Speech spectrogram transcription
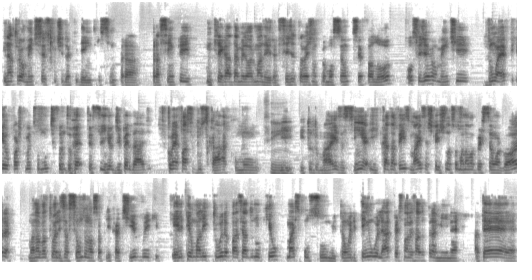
e naturalmente isso é discutido aqui dentro, assim, para sempre entregar da melhor maneira, seja através de uma promoção que você falou, ou seja realmente de um app. Eu particularmente sou muito fã do app, assim, eu de verdade. Como é fácil buscar, como e, e, tudo mais, assim, e cada vez mais, acho que a gente lançou uma nova versão agora, uma nova atualização do nosso aplicativo e que ele tem uma leitura baseada no que eu mais consumo, então ele tem um olhar personalizado para mim, né? Até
